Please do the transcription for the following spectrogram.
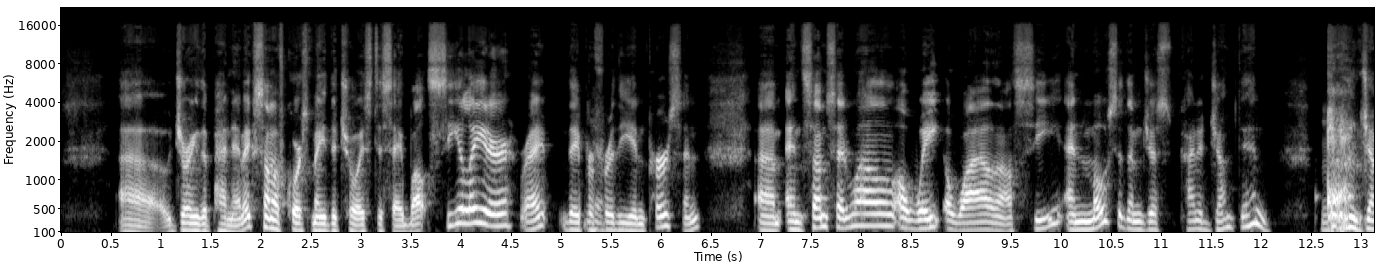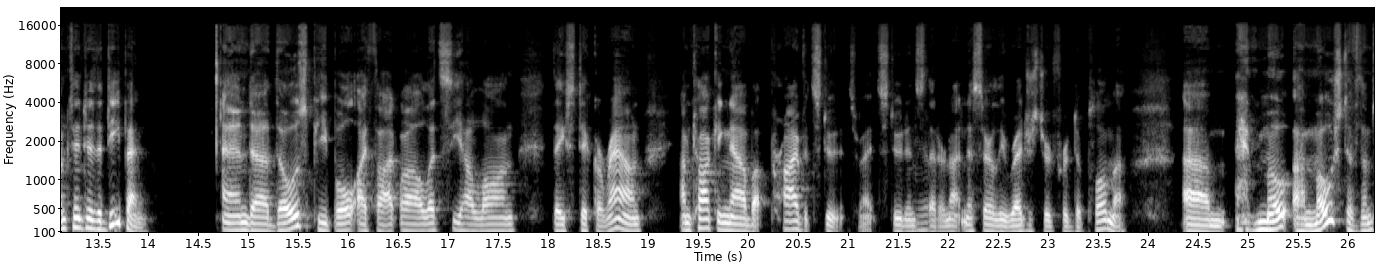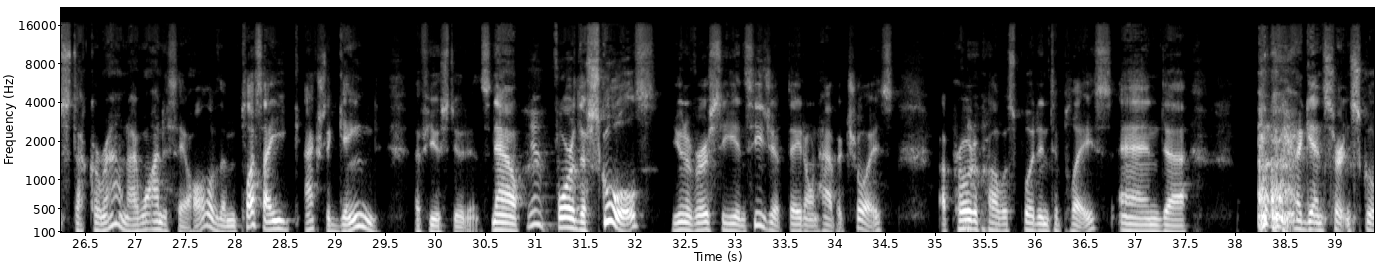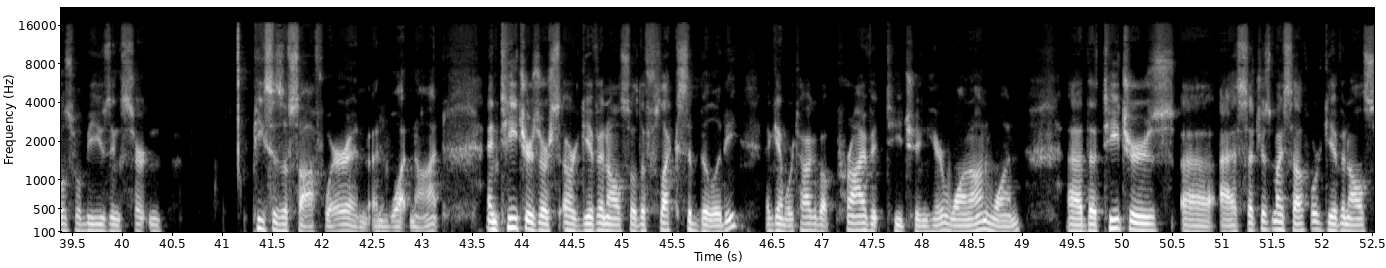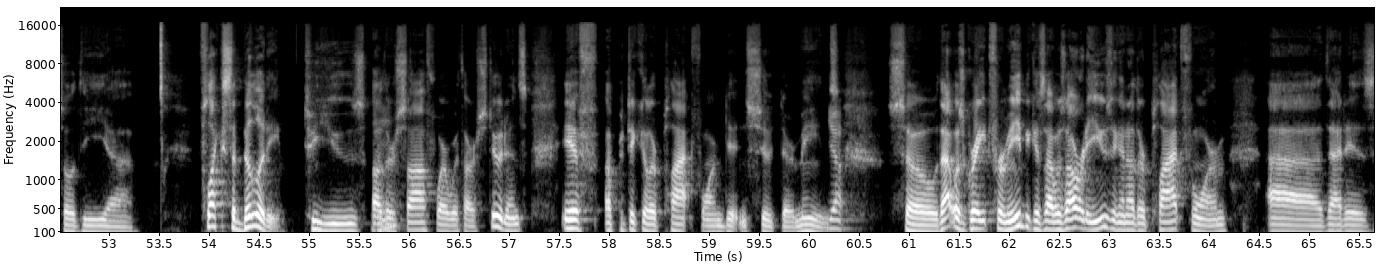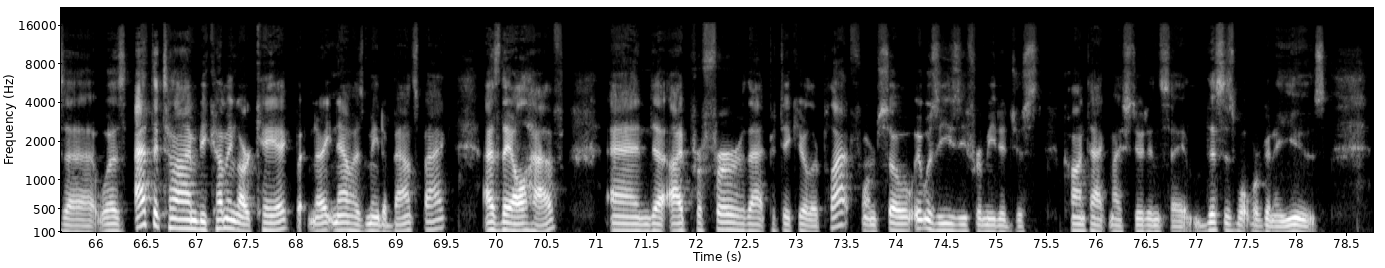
uh, during the pandemic. Some, of course, made the choice to say, well, see you later, right? They prefer yeah. the in person. Um, and some said, well, I'll wait a while and I'll see. And most of them just kind of jumped in, mm-hmm. jumped into the deep end. And uh, those people, I thought, well, let's see how long they stick around. I'm talking now about private students, right? Students that are not necessarily registered for diploma. Um, and mo- uh, most of them stuck around. I want to say all of them. Plus, I actually gained a few students. Now, yeah. for the schools, university and CEGEP, they don't have a choice. A protocol was put into place. And uh, again, certain schools will be using certain pieces of software and, and whatnot. And teachers are, are given also the flexibility. Again, we're talking about private teaching here, one on one. The teachers, uh, as such as myself, were given also the uh, flexibility to use mm-hmm. other software with our students if a particular platform didn't suit their means. Yeah. So that was great for me because I was already using another platform uh, that is uh, was at the time becoming archaic, but right now has made a bounce back, as they all have and uh, I prefer that particular platform. So it was easy for me to just contact my students, say, "This is what we're going to use,"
